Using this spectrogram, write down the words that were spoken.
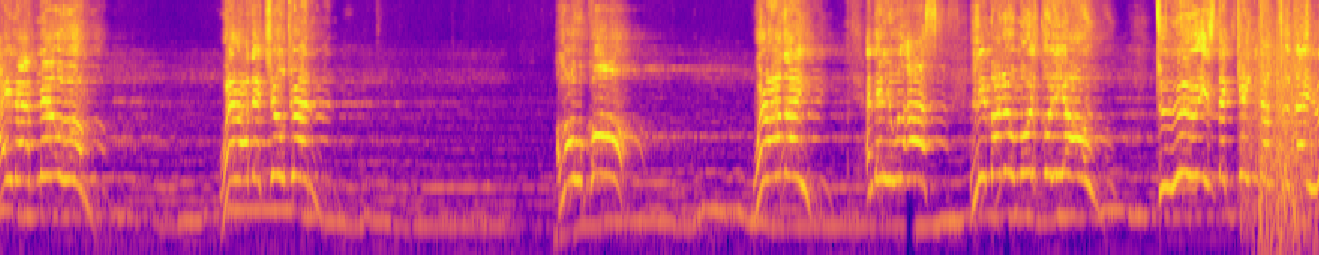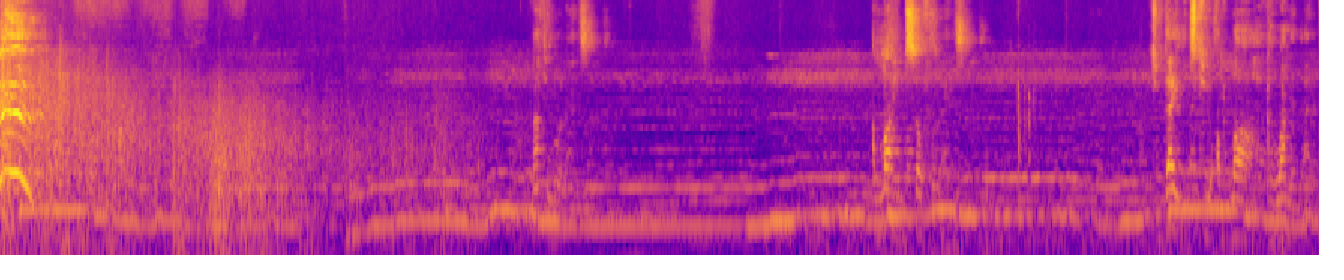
أين أبناؤهم Where are their children Allah will call Where are they And then he will ask لمن ملك اليوم To who is the kingdom today Who Nothing will answer Allah Himself will answer. Today it's to Allah, the one and only.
